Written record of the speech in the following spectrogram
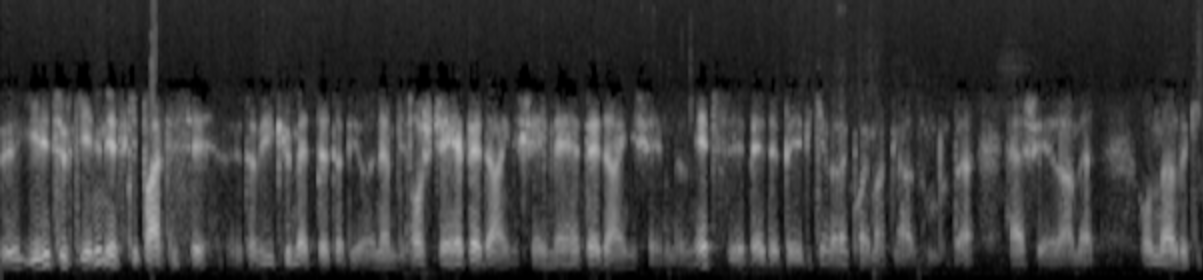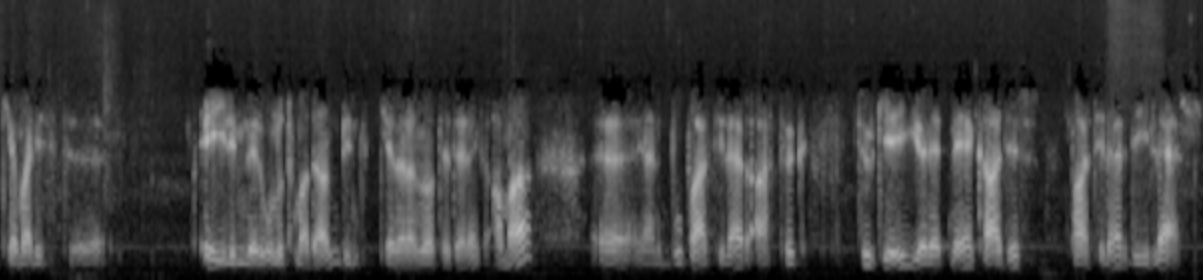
ve yeni Türkiye'nin eski partisi e, tabii hükümette tabii önemli. Hoş CHP de aynı şey, MHP de aynı şey. Bunların hepsi BDP'yi bir kenara koymak lazım burada her şeye rağmen. Onlardaki Kemalist e, eğilimleri unutmadan bir kenara not ederek ama e, yani bu partiler artık Türkiye'yi yönetmeye kadir partiler değiller.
